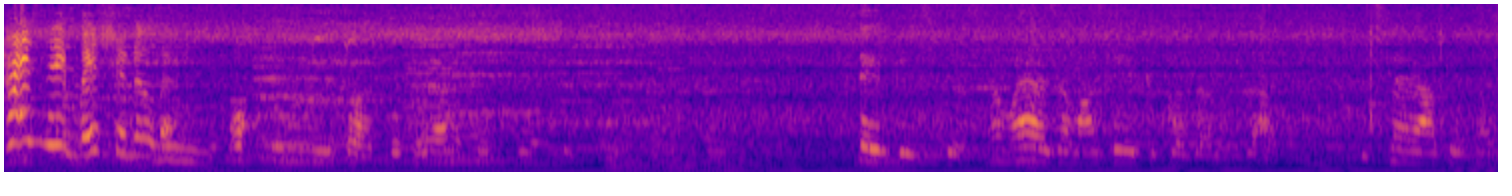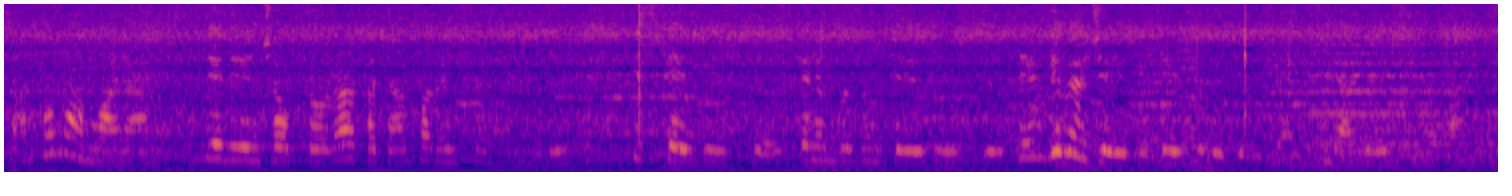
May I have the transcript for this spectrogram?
her şey başarılır. İyi tatlı. Yani çok Sevgi istiyorsun ama her zaman sevgi kazanır zaten. Hiç merak etme sen. Tamam mı anneanne? Dediğin çok doğru. Hakikaten para hiç önemli değil. Biz sevgi istiyoruz. Benim kızım sevgi istiyor. Sevgi böceği bu. Sevgi böceği görsün anneannesi.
